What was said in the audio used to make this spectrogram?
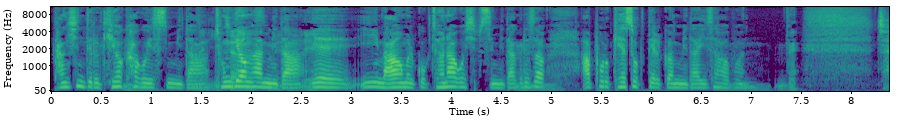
당신들을 기억하고 음. 있습니다. 네, 존경합니다. 예. 예. 이 마음을 꼭 전하고 싶습니다. 그래서 음. 앞으로 계속될 겁니다. 이 사업은. 음, 네. 자,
